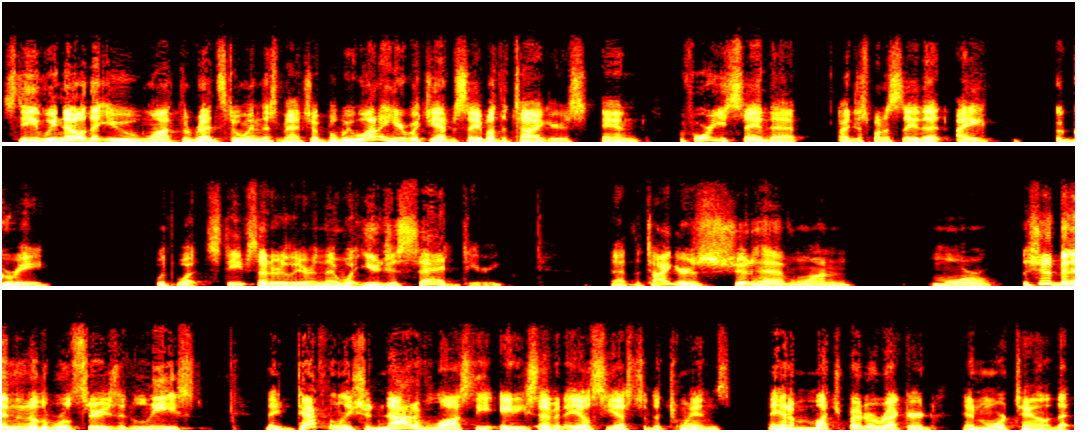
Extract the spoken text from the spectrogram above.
Steve, we know that you want the Reds to win this matchup, but we want to hear what you have to say about the Tigers. And before you say that, I just want to say that I agree with what Steve said earlier and then what you just said, Deary, that the Tigers should have won more. They should have been in another World Series at least. They definitely should not have lost the 87 ALCS to the Twins. They had a much better record and more talent. That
